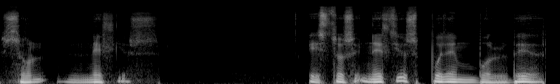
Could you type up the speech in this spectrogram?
Son necios. Estos necios pueden volver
